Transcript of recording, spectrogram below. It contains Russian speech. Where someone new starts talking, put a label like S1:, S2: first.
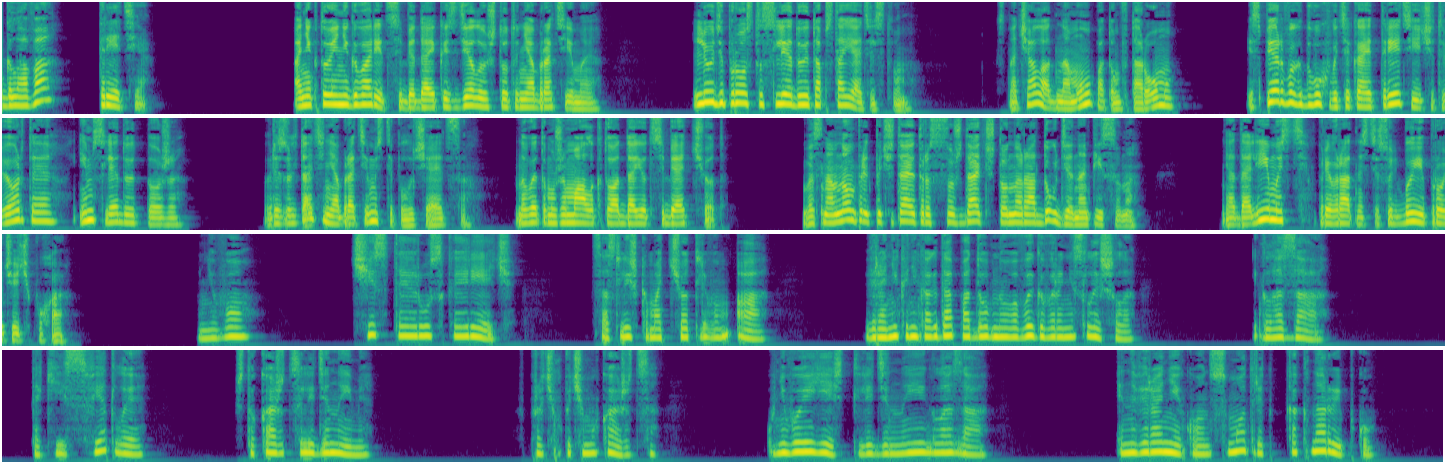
S1: Глава третья.
S2: А никто и не говорит себе «дай-ка сделаю что-то необратимое». Люди просто следуют обстоятельствам. Сначала одному, потом второму. Из первых двух вытекает третье и четвертое, им следует тоже. В результате необратимости получается. Но в этом уже мало кто отдает себе отчет. В основном предпочитают рассуждать, что на Радуде написано. Неодолимость, превратности судьбы и прочая чепуха.
S1: У него чистая русская речь со слишком отчетливым «а». Вероника никогда подобного выговора не слышала. И глаза такие светлые, что кажутся ледяными. Впрочем, почему кажется? У него и есть ледяные глаза. И на Веронику он смотрит, как на рыбку,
